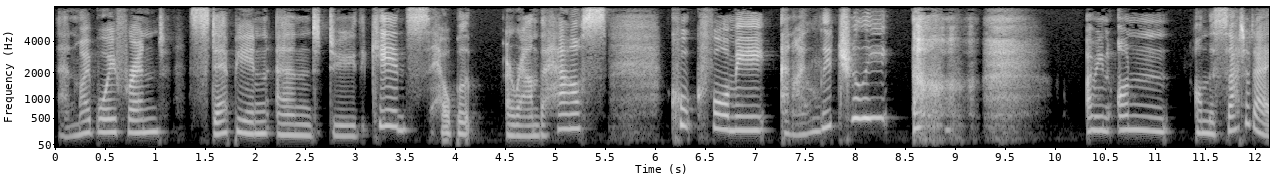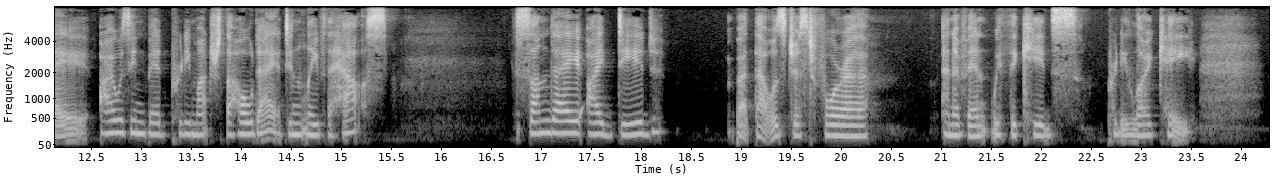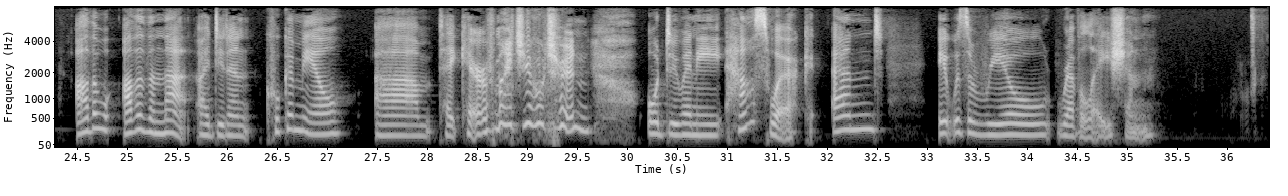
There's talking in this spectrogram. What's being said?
and my boyfriend step in and do the kids, help around the house, cook for me, and I literally I mean on on the Saturday I was in bed pretty much the whole day. I didn't leave the house. Sunday I did, but that was just for a an event with the kids, pretty low key. Other other than that, I didn't cook a meal, um, take care of my children, or do any housework, and it was a real revelation.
